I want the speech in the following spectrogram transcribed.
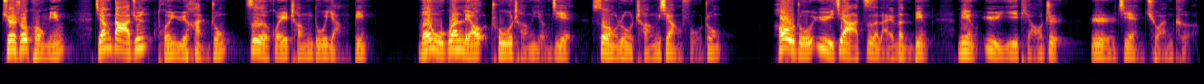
却说孔明将大军屯于汉中，自回成都养病。文武官僚出城迎接，送入丞相府中。后主御驾自来问病，命御医调治，日渐全可。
